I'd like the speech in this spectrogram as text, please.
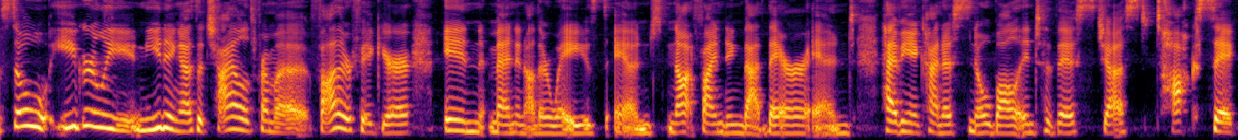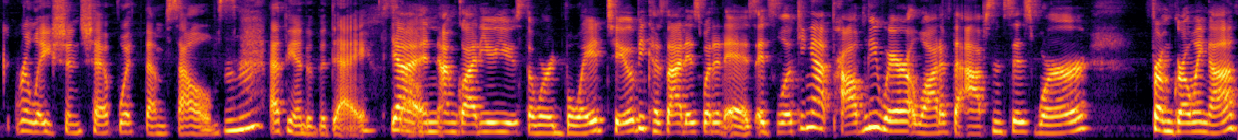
so eagerly needing as a child from a father figure in men in other ways and not finding that there and having it kind of snowball into this just toxic relationship with themselves mm-hmm. at the end of the day. Yeah, So- and I'm glad you used the word void too, because that is what it is. It's looking at probably where a lot of the absences were from growing up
